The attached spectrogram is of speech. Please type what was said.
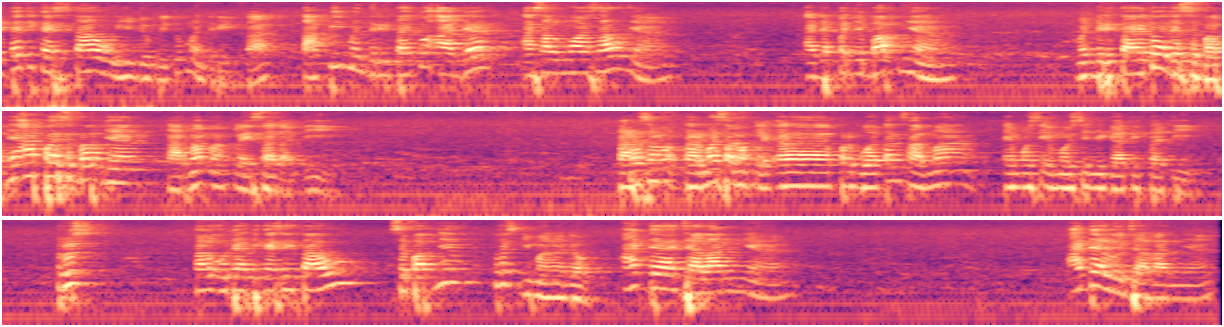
kita dikasih tahu hidup itu menderita, tapi menderita itu ada asal muasalnya, ada penyebabnya. Menderita itu ada sebabnya. Apa sebabnya? Karma sama klesa tadi. Karena sama, karma sama uh, perbuatan sama emosi-emosi negatif tadi. Terus kalau udah dikasih tahu sebabnya, terus gimana dong? Ada jalannya. Ada loh jalannya.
